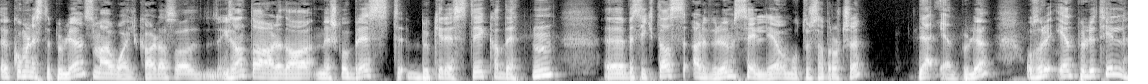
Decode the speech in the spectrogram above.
eh, kommer neste pulje, som er wildcard. Altså, ikke sant? Da er det da Meshkov Brest, Bucuresti, Kadetten, eh, Besiktas, Elverum, Selje og Motor Zaporozhye. Det er én pulje. Og så har du én pulje til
